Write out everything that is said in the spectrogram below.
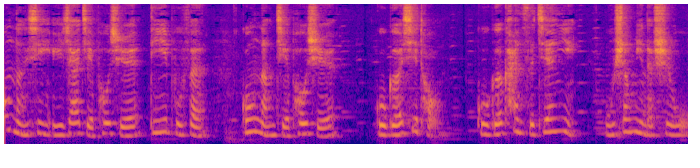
功能性瑜伽解剖学第一部分：功能解剖学。骨骼系统，骨骼看似坚硬、无生命的事物，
